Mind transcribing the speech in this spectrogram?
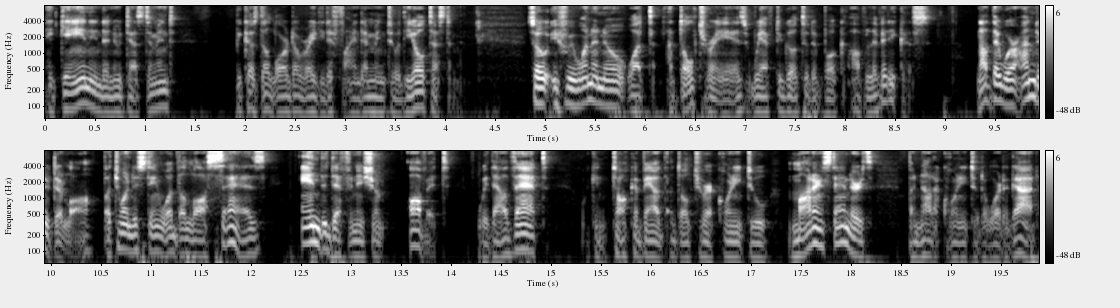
again in the New Testament because the Lord already defined them into the Old Testament. So, if we want to know what adultery is, we have to go to the book of Leviticus. Not that we're under the law, but to understand what the law says and the definition of it. Without that, we can talk about adultery according to modern standards, but not according to the Word of God.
